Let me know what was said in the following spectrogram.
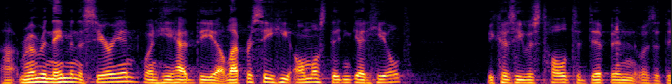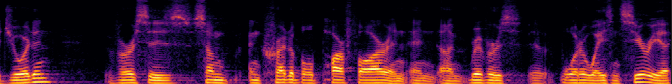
Uh, remember Naaman the Syrian when he had the uh, leprosy? He almost didn't get healed because he was told to dip in, was it the Jordan? Versus some incredible Pharpar and, and um, rivers, uh, waterways in Syria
